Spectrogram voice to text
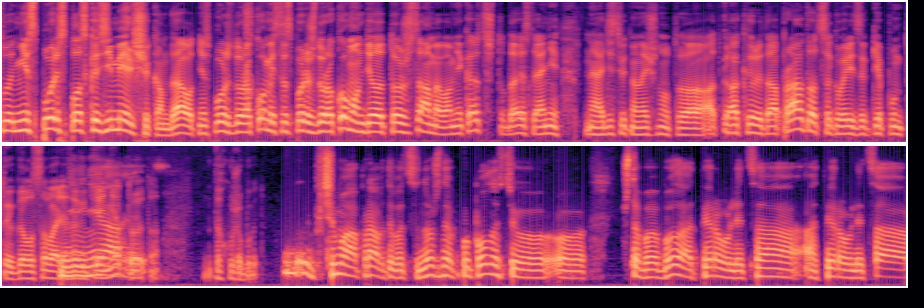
не спорь с плоскоземельщиком, да, вот не спорь с дураком. Если споришь с дураком, он делает то же самое. Вам не кажется, что, да, если они действительно начнут открыто оправдываться, говорить, за какие пункты голосовали, за какие нет, то это, это хуже будет. Почему оправдываться? Нужно полностью, э, чтобы было от первого лица, от первого лица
